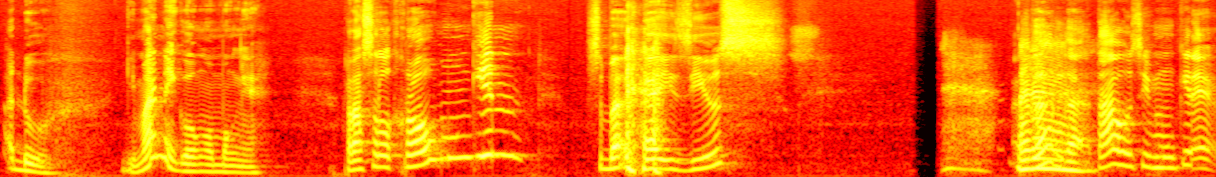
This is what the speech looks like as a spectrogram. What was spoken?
aduh, gimana nih gue ngomongnya? Russell Crowe mungkin sebagai Zeus. Gue nggak tahu sih mungkin eh,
